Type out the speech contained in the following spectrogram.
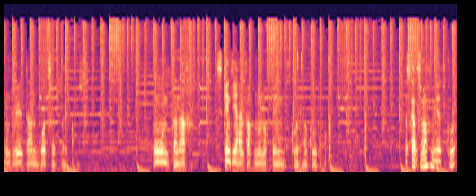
und wählt dann WhatsApp Web aus. Und danach scannt ihr einfach nur noch den QR-Code. Das Ganze machen wir jetzt kurz.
